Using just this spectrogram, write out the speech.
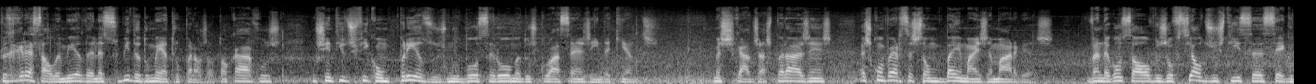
De regresso à Alameda, na subida do metro para os autocarros, os sentidos ficam presos no doce aroma dos croissants ainda quentes. Mas chegados às paragens, as conversas são bem mais amargas. Wanda Gonçalves, oficial de justiça, segue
